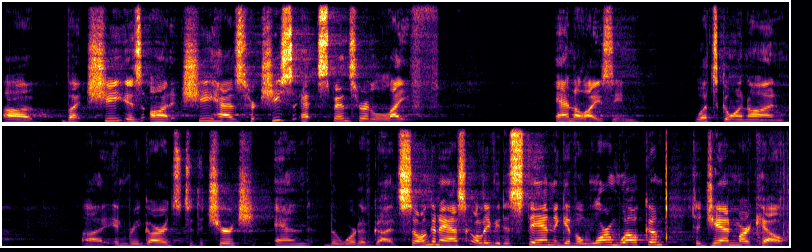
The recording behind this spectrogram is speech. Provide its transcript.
Uh, but she is on it. She, has her, she spends her life analyzing what's going on uh, in regards to the church and the Word of God. So I'm going to ask all of you to stand and give a warm welcome to Jan Markell.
